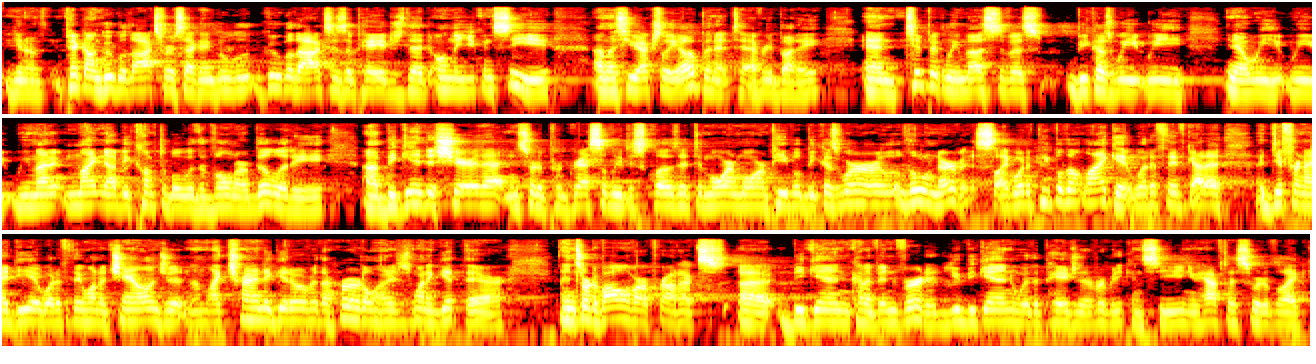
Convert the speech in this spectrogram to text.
you know pick on Google Docs for a second. Google, Google Docs is a page that only you can see unless you actually open it to everybody. And typically, most of us, because we we you know we we we might might not be comfortable with the vulnerability, uh, begin to share that and sort of progressively disclose it to more and more people because we're a little nervous. Like, what if people don't like it? What if they've got a, a different idea? What if they want to challenge it? And I'm like trying to get over the hurdle, and I just want to get there. And sort of all of our products uh, begin kind of inverted. You begin with a page that everybody can see, and you have to sort of like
